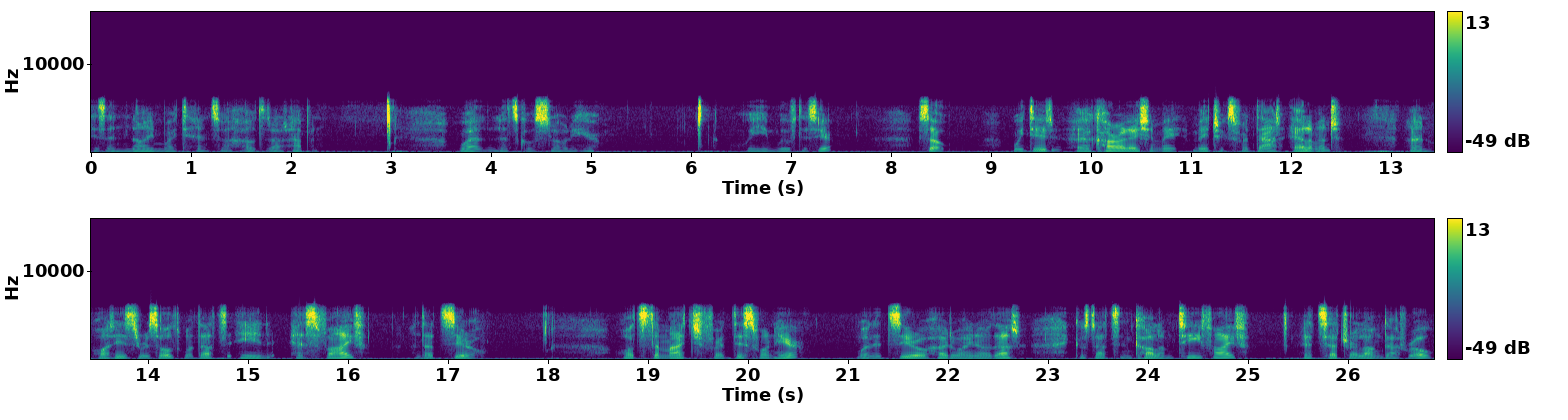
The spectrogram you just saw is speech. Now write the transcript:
is a 9 by 10. So how did that happen? Well, let's go slowly here. We move this here. So we did a correlation ma matrix for that element and what is the result? Well, that's in S5, and that's 0. What's the match for this one here? Well, it's 0. How do I know that? Because that's in column T5, etc. along that row.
